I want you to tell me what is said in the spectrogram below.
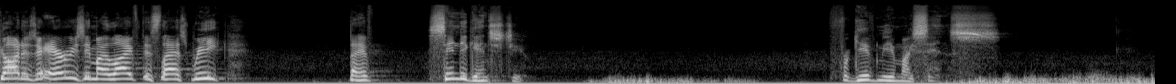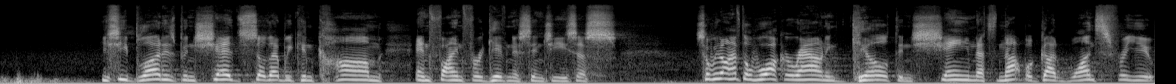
God, is there areas in my life this last week that I have sinned against you. Forgive me of my sins. You see, blood has been shed so that we can come and find forgiveness in Jesus. So we don't have to walk around in guilt and shame. That's not what God wants for you.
